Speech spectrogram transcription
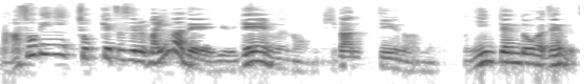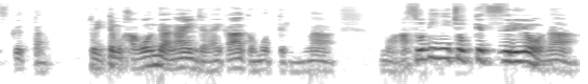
遊びに直結する、まあ今でいうゲームの基盤っていうのはもう、任天堂が全部作ったと言っても過言ではないんじゃないかなと思ってるのが、もう遊びに直結するような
